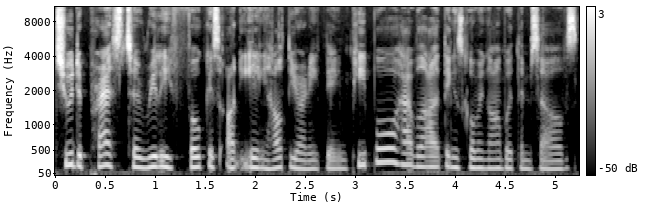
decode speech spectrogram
too depressed to really focus on eating healthy or anything. People have a lot of things going on with themselves.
